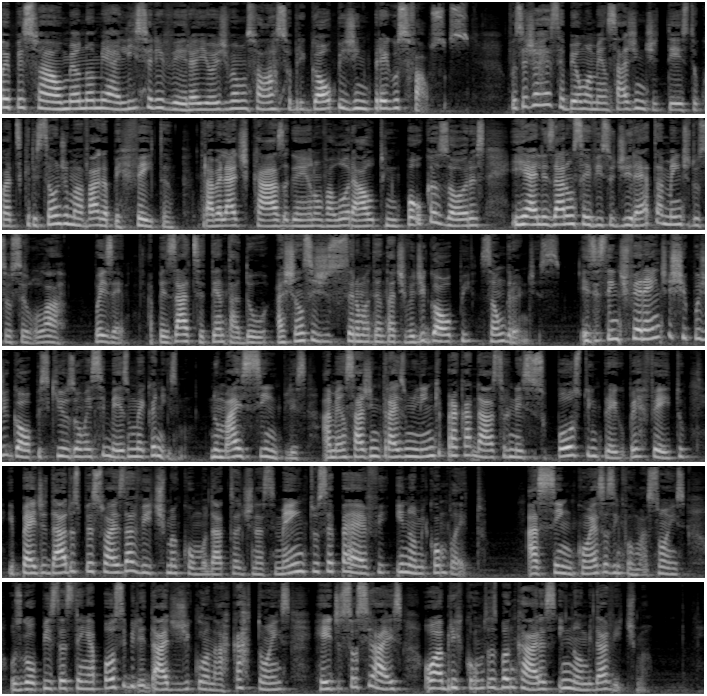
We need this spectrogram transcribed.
Oi, pessoal. Meu nome é Alice Oliveira e hoje vamos falar sobre golpes de empregos falsos. Você já recebeu uma mensagem de texto com a descrição de uma vaga perfeita? Trabalhar de casa ganhando um valor alto em poucas horas e realizar um serviço diretamente do seu celular? Pois é, apesar de ser tentador, as chances disso ser uma tentativa de golpe são grandes. Existem diferentes tipos de golpes que usam esse mesmo mecanismo. No mais simples, a mensagem traz um link para cadastro nesse suposto emprego perfeito e pede dados pessoais da vítima, como data de nascimento, CPF e nome completo. Assim, com essas informações, os golpistas têm a possibilidade de clonar cartões, redes sociais ou abrir contas bancárias em nome da vítima.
